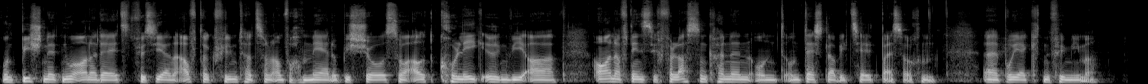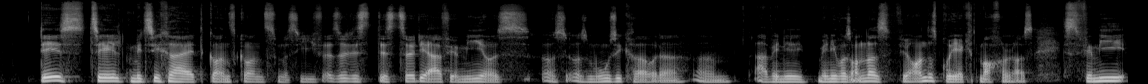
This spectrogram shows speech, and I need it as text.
und bist nicht nur einer, der jetzt für sie einen Auftrag gefilmt hat, sondern einfach mehr. Du bist schon so ein Art Kollege irgendwie, äh, einer, auf den sie sich verlassen können und, und das, glaube ich, zählt bei solchen äh, Projekten für mich immer. Das zählt mit Sicherheit ganz, ganz massiv. Also das, das zählt ja auch für mich als, als, als Musiker oder ähm, auch wenn ich, wenn ich was anderes für ein anderes Projekt machen lasse. Das ist für mich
